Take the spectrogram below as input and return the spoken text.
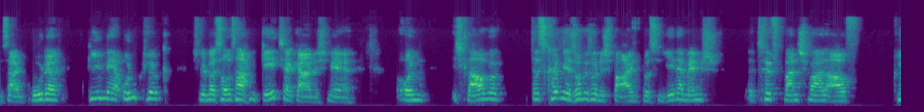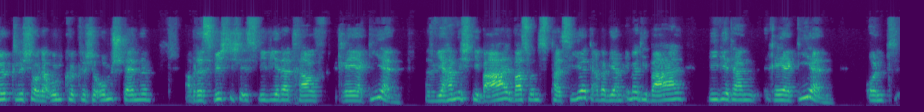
seinen Bruder. Viel mehr Unglück, ich will mal so sagen, geht ja gar nicht mehr. Und ich glaube, das können wir sowieso nicht beeinflussen. Jeder Mensch äh, trifft manchmal auf glückliche oder unglückliche Umstände. Aber das Wichtige ist, wie wir darauf reagieren. Also wir haben nicht die Wahl, was uns passiert, aber wir haben immer die Wahl, wie wir dann reagieren. Und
